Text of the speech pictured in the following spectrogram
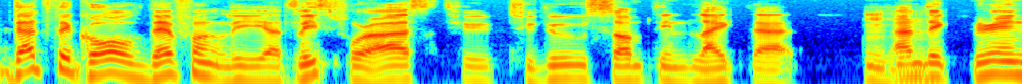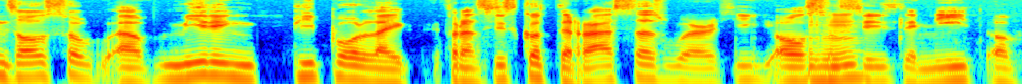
that's the goal, definitely, at least for us to to do something like that. Mm-hmm. And the experience also of meeting people like Francisco Terrazas, where he also mm-hmm. sees the need of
